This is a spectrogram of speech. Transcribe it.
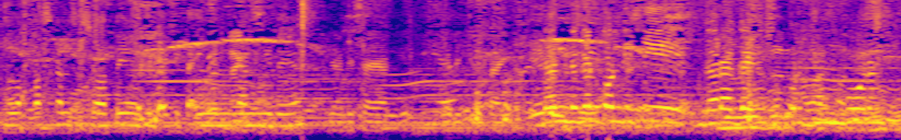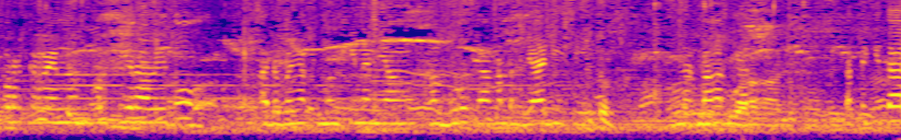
melepaskan sesuatu yang tidak kita inginkan gitu ya. Yang disayangi, yang dicintai. Dan dengan kondisi garaga yang super jumbo dan super keren dan super viral itu ada banyak kemungkinan yang hal buruk yang akan terjadi sih. Betul. Benar banget kan. Tapi kita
